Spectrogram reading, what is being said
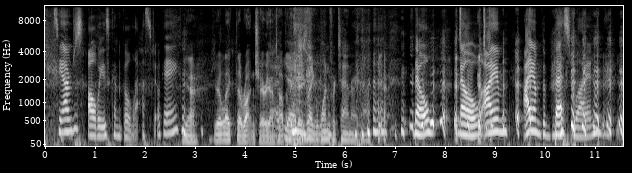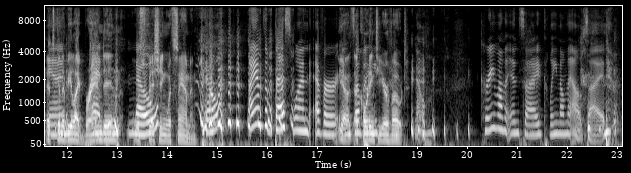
See, I'm just always gonna go last. Okay. Yeah, you're like the rotten cherry on top yeah, of the cake. she's like one for ten right now. No, no, I am. I am the best one. It's gonna be like Brandon no. was fishing with salmon. No, I am the best one ever. Yeah, and somebody- according to your vote. No. Cream on the inside, clean on the outside.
